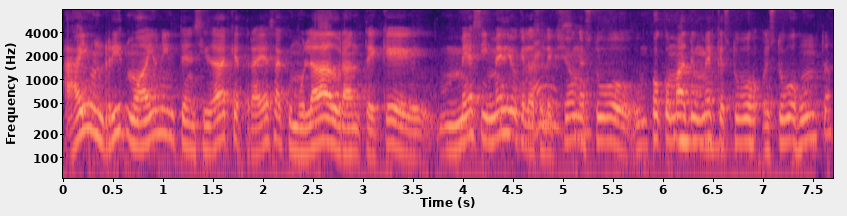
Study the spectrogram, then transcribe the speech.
Hay un ritmo, hay una intensidad que traes acumulada durante un mes y medio que la selección estuvo, un poco más de un mes que estuvo, estuvo junta.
